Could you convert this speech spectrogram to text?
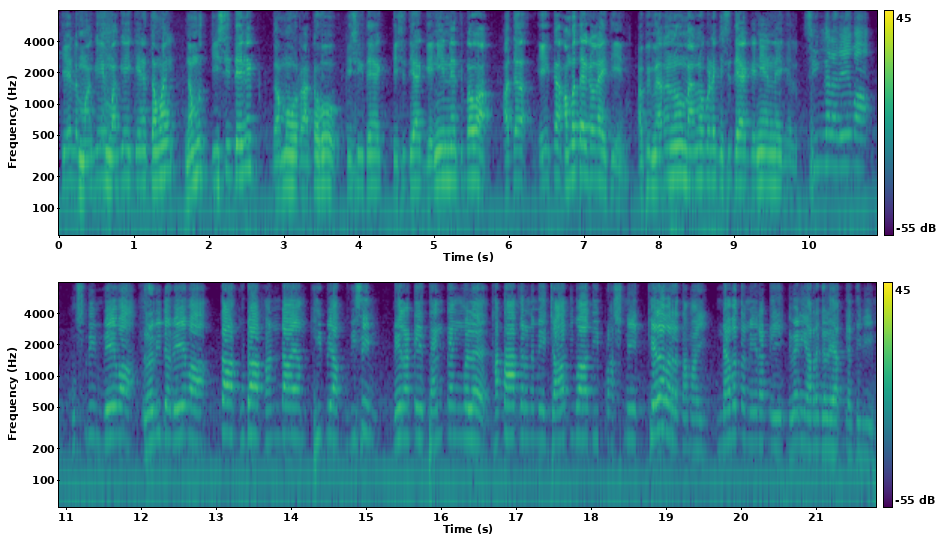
කියලා මගේ මගේ කියන තමයි. නමුත් කිසි දෙනෙක් ගම හෝ රට හෝ කිසි දෙයක් කිසි දෙයක් ගෙනියන්නේ නැති බව අද ඒක අමතක කරලායි තියෙන්නේ. අපි මරනෝ මරනකොට කිසි දෙයක් ගෙනියන්නේ කියලා. සිංහල වේවා මුස්ලිම් වේවා ද්‍රවිඩ වේවා තා කුඩා කණ්ඩායම් කිහිපයක් විසින් මේ රටේ තැන් තැන්වල කතා කරන මේ ජාතිවාදී ප්‍රශ්නේ කෙලවර තමයි නැවත මේ රටේ එවැනි අරගලයක් ඇතිවීම.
